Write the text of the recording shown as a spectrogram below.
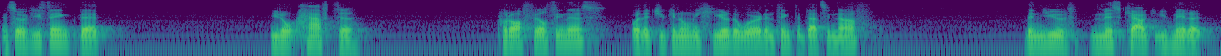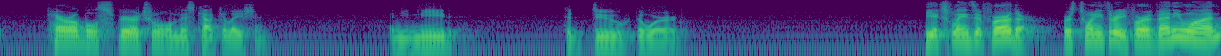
And so if you think that you don't have to put off filthiness or that you can only hear the word and think that that's enough, then you've miscalculated, you've made a terrible spiritual miscalculation. And you need to do the word. He explains it further. Verse 23 For if anyone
